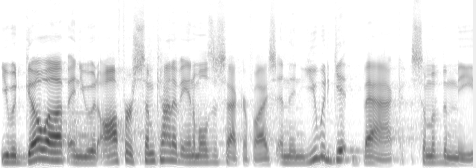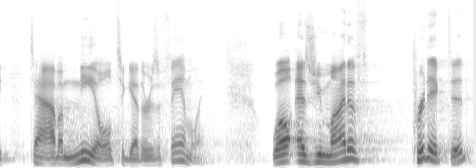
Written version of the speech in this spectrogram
you would go up and you would offer some kind of animal as a sacrifice, and then you would get back some of the meat to have a meal together as a family. Well, as you might have predicted,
